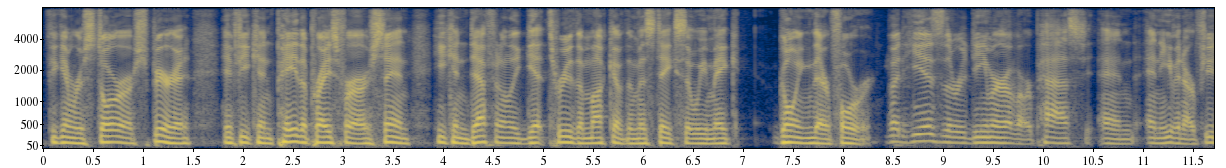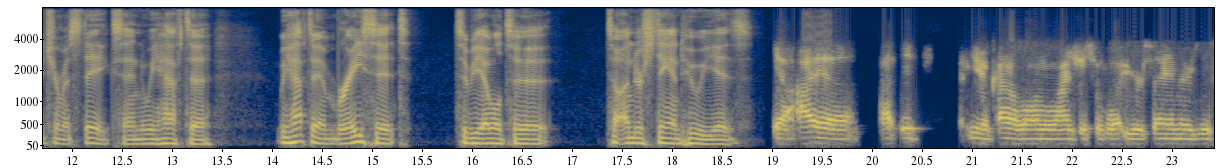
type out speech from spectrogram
if he can restore our spirit, if he can pay the price for our sin, he can definitely get through the muck of the mistakes that we make going there forward. But he is the redeemer of our past and and even our future mistakes and we have to we have to embrace it to be able to to understand who he is. Yeah, I, uh, I, it's, you know, kind of along the lines just with what you were saying. There's this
